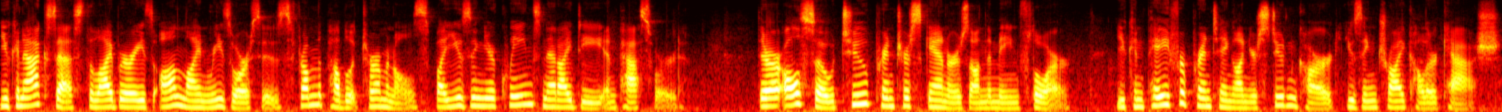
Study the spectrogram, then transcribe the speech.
You can access the library's online resources from the public terminals by using your Queen's NetID and password. There are also two printer scanners on the main floor. You can pay for printing on your student card using Tricolor Cash.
